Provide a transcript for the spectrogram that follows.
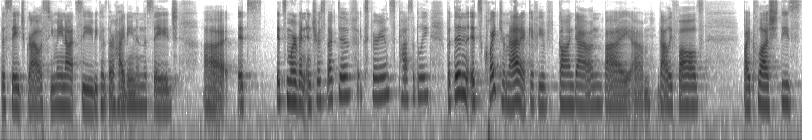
the sage grouse you may not see because they're hiding in the sage. Uh, it's it's more of an introspective experience, possibly, but then it's quite dramatic if you've gone down by um, Valley Falls, by Plush. These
